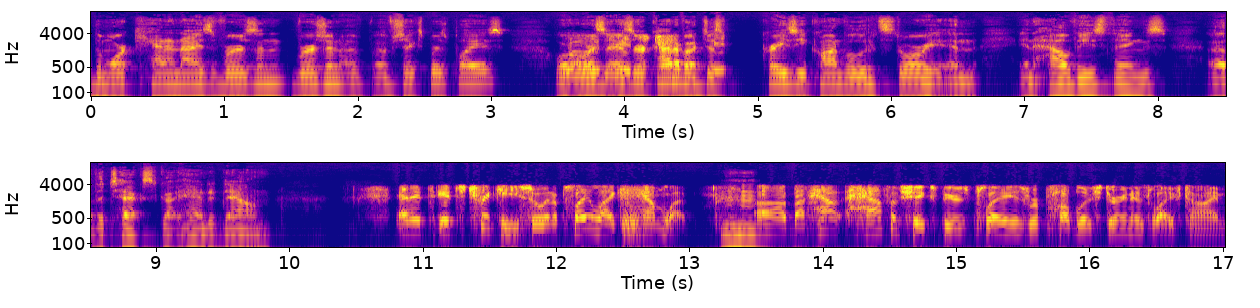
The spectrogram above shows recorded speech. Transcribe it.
the more canonized version version of, of shakespeare's plays? Or, well, or is, is, there kind of a just crazy convoluted story and and how these things uh, the text got handed down? And it's it's tricky. So in a play like Hamlet, mm-hmm. uh, about half, half of Shakespeare's plays were published during his lifetime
